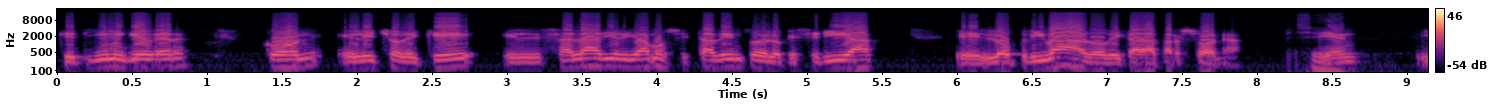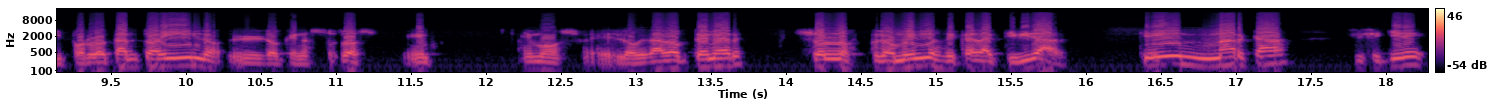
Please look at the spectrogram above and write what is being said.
que tiene que ver con el hecho de que el salario, digamos, está dentro de lo que sería eh, lo privado de cada persona. Bien, y por lo tanto ahí lo, que nosotros hemos eh, logrado obtener son los promedios de cada actividad, que marca, si se quiere,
